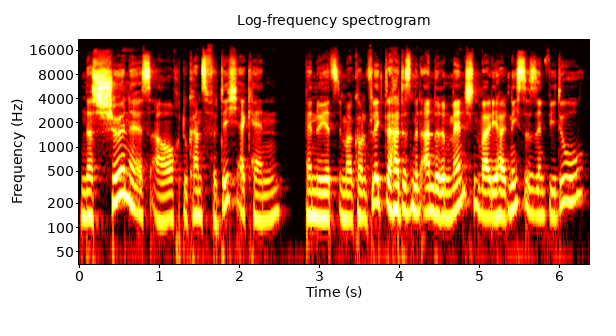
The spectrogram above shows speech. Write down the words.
Und das Schöne ist auch, du kannst für dich erkennen, wenn du jetzt immer Konflikte hattest mit anderen Menschen, weil die halt nicht so sind wie du,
